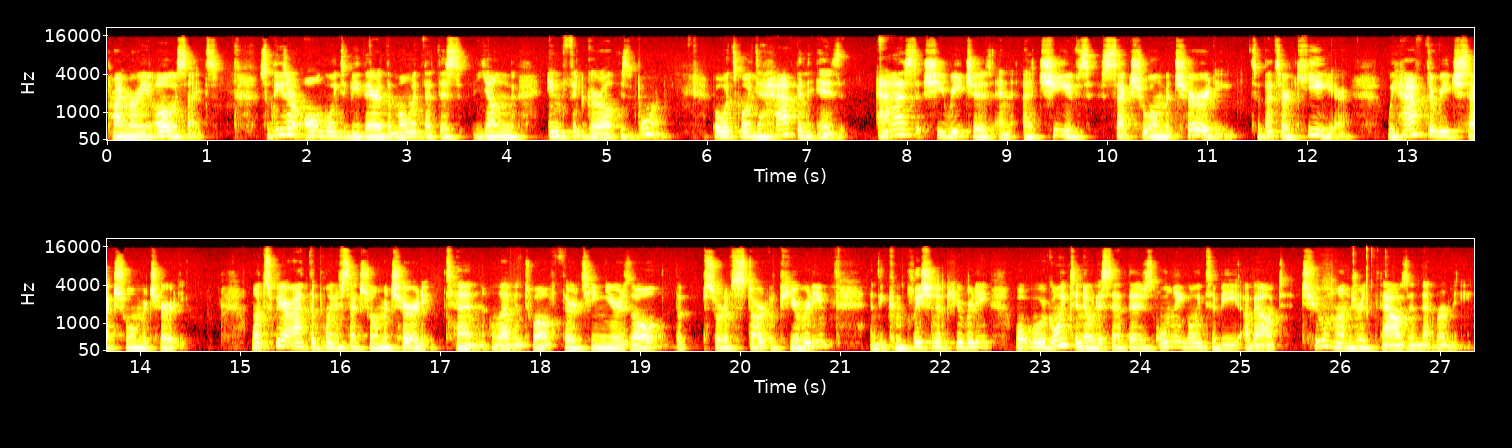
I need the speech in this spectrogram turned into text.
primary oocytes. So these are all going to be there the moment that this young infant girl is born. But what's going to happen is as she reaches and achieves sexual maturity, so that's our key here, we have to reach sexual maturity. Once we are at the point of sexual maturity, 10, 11, 12, 13 years old, the sort of start of puberty and the completion of puberty, what we're going to notice that there's only going to be about 200,000 that remain.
